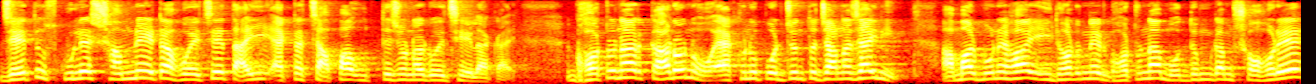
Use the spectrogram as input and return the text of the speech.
যেহেতু স্কুলের সামনে এটা হয়েছে, তাই একটা চাপা উত্তেজনা রয়েছে এলাকায়। ঘটনার কারণও এখনও পর্যন্ত জানা যায়নি। আমার মনে হয় এই ধরনের ঘটনা মধ্যমগ্রাম শহরে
